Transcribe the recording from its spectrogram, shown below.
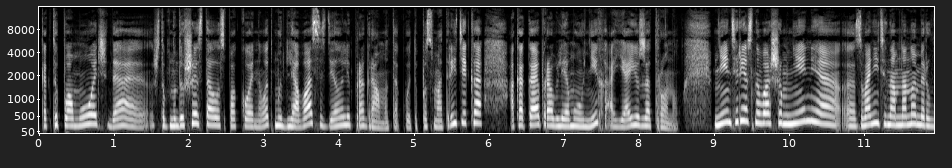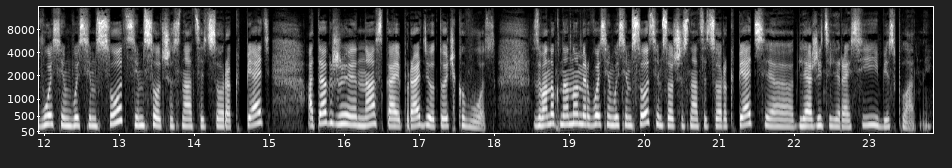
как-то помочь, да, чтобы на душе стало спокойно. Вот мы для вас сделали программу такую-то. Посмотрите-ка, а какая проблема у них, а я ее затронул. Мне интересно ваше мнение. Э, звоните нам на номер 8 800 716 45, а также на skype radio.voz. Звонок на номер 8 800 716 45 для жителей России бесплатный.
